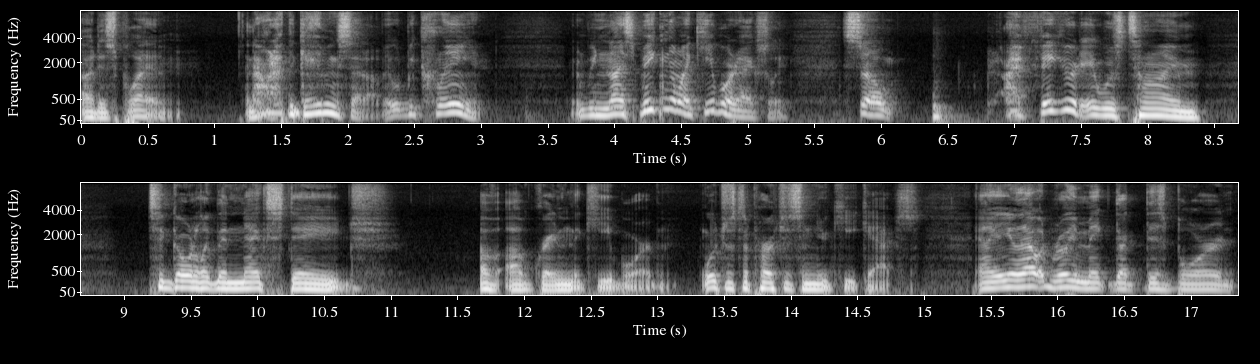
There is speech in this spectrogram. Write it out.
a display, and I would have the gaming setup. It would be clean. It would be nice. Speaking of my keyboard, actually, so I figured it was time to go to like the next stage of upgrading the keyboard, which was to purchase some new keycaps. And you know that would really make like this board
